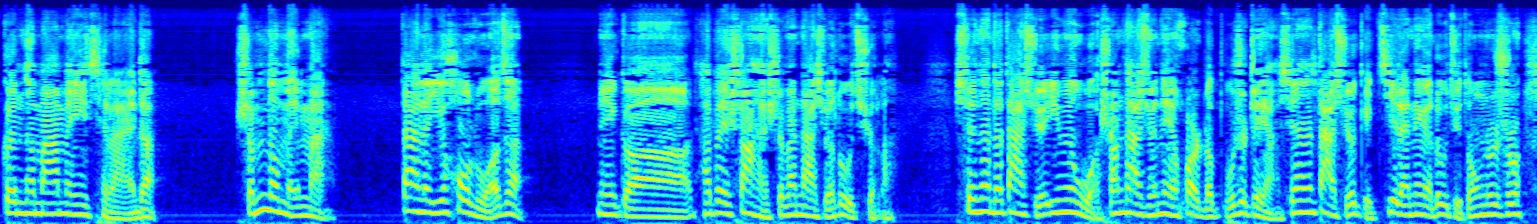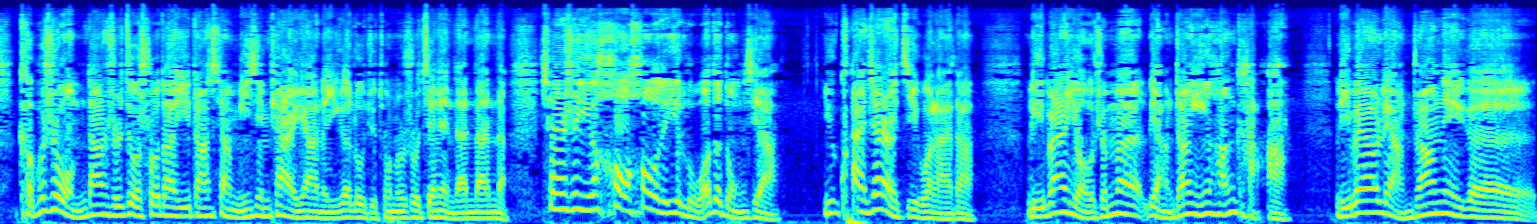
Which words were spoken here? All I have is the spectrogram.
跟她妈妈一起来的，什么都没买，带了一后骡子，那个她被上海师范大学录取了。现在的大学，因为我上大学那会儿都不是这样，现在大学给寄来那个录取通知书，可不是我们当时就收到一张像明信片一样的一个录取通知书，简简单单的，现在是一个厚厚的一摞的东西啊，一个快件儿寄过来的，里边有什么两张银行卡，里边有两张那个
